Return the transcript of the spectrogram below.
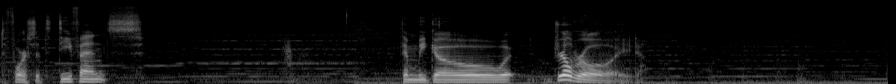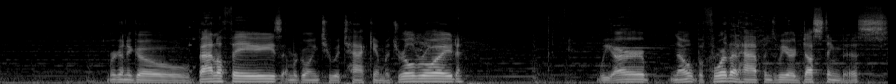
to force its defense. Then we go Drillroid. We're going to go Battle Phase, and we're going to attack him with Drillroid. We are... No, before that happens, we are dusting this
